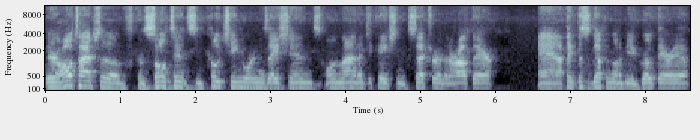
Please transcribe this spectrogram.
there are all types of consultants and coaching organizations, online education, etc., that are out there, and I think this is definitely going to be a growth area.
